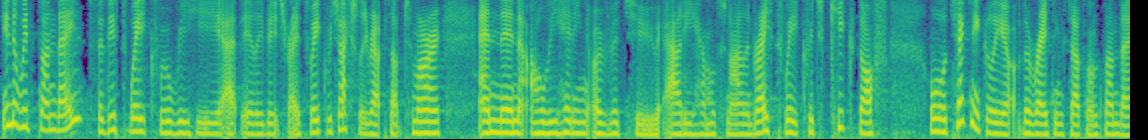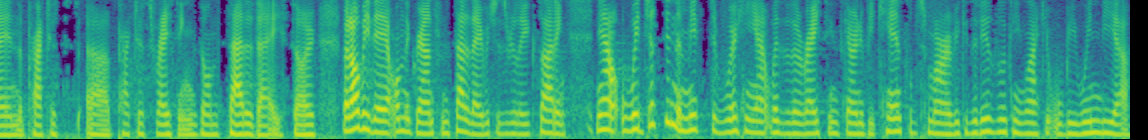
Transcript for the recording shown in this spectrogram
in the Whitsundays. For this week, we'll be here at Airlie Beach Race Week, which actually wraps up tomorrow, and then I'll be heading over to Audi Hamilton Island Race Week, which kicks off well, technically, uh, the racing starts on Sunday and the practice uh, practice racing's on Saturday. So, but I'll be there on the ground from Saturday, which is really exciting. Now, we're just in the midst of working out whether the racing's going to be cancelled tomorrow because it is looking like it will be windier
